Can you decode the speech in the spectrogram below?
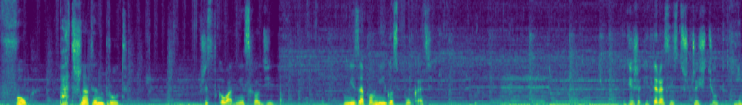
Fu, patrz na ten brud. Wszystko ładnie schodzi. Nie zapomnij go spłukać. Widzisz, jaki teraz jest czyściutki?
